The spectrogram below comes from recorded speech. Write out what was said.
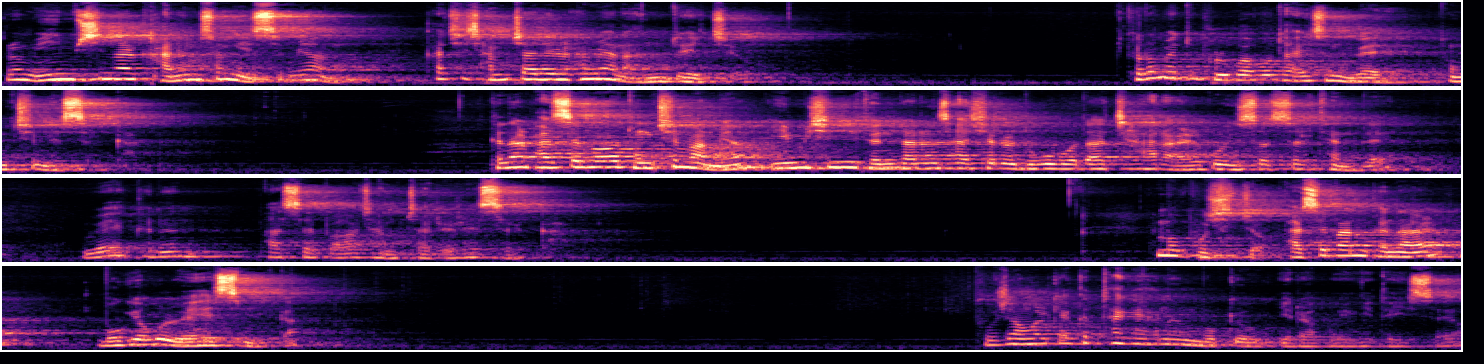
그럼 임신할 가능성이 있으면 같이 잠자리를 하면 안 되죠. 그럼에도 불구하고 다윗은 왜 동침했을까? 그날 바세바와 동침하면 임신이 된다는 사실을 누구보다 잘 알고 있었을 텐데 왜 그는 바세바와 잠자리를 했을까? 한번 보시죠. 바세바는 그날 목욕을 왜 했습니까? 부정을 깨끗하게 하는 목욕이라고 얘기되어 있어요.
